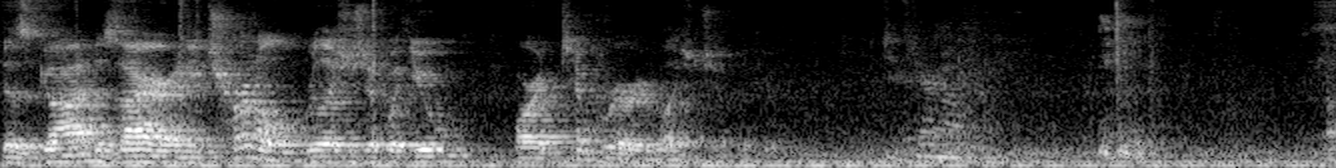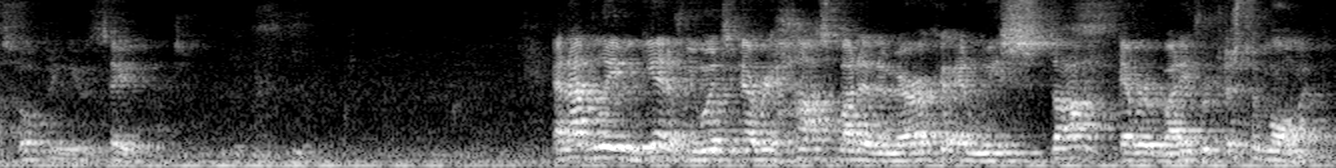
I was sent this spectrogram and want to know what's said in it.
Does God desire an eternal relationship with you or a temporary relationship with you? Eternal. I was hoping you would say that. And I believe, again, if we went to every hotspot in America and we stopped everybody for just a moment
